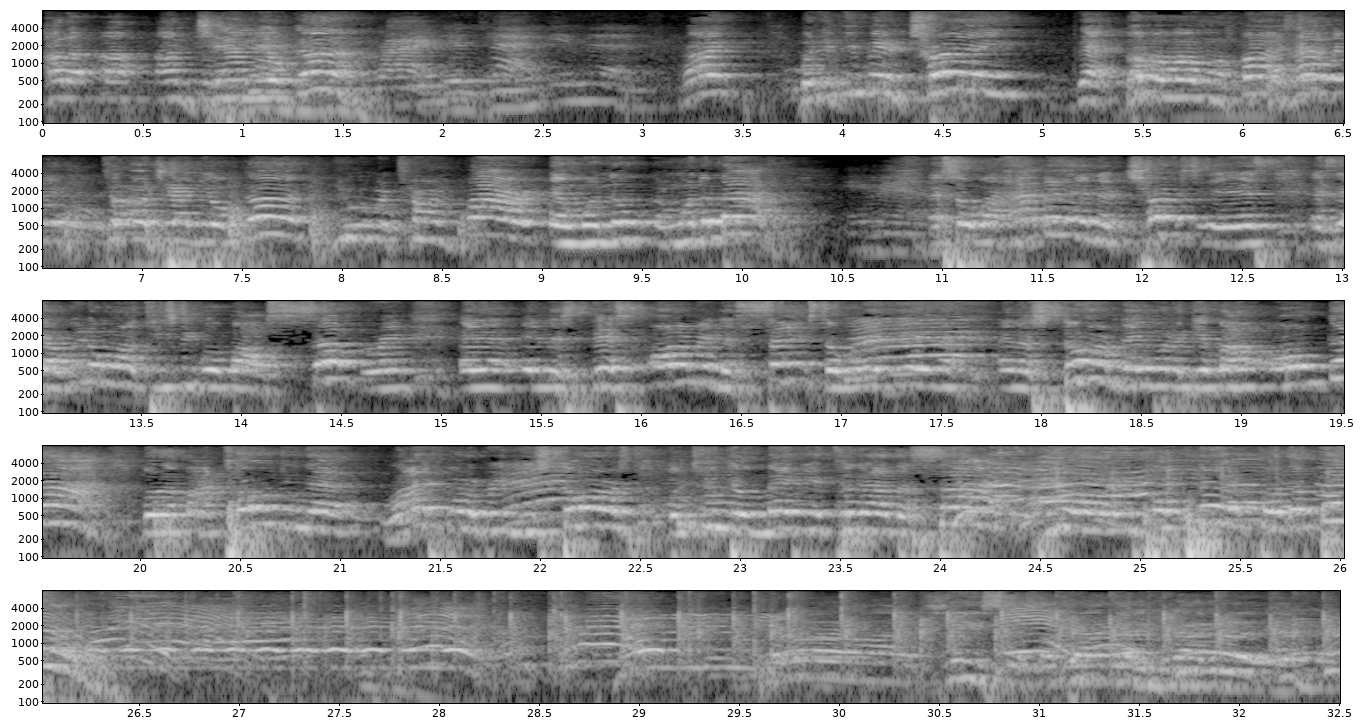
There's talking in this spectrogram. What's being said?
how to uh, unjam your gun. Right. Amen. Right? But if you've been trained that blah, blah, blah, when fire is happening to unjam your gun, you can return fire and win the, and win the battle. And so what happened in the church is, is that we don't want to teach people about suffering and, and it's disarming the saints. So when they get in a, in a storm, they want to give out on God. But if I told you that life going to bring you storms, but you can make it to the other side, you already Oh, Jesus. Okay, I got to get out of here.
